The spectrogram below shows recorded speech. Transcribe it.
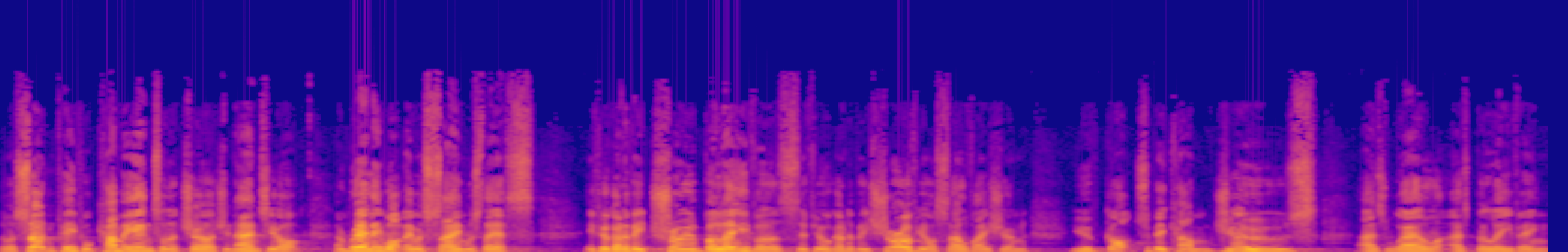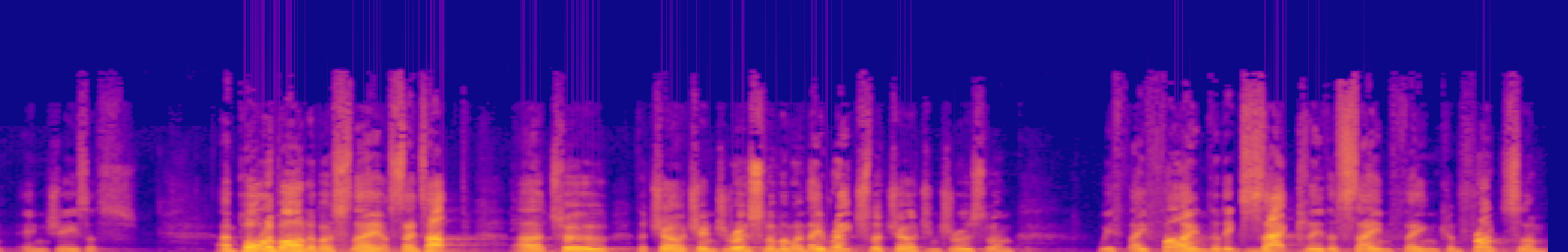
There were certain people coming into the church in Antioch, and really what they were saying was this if you're going to be true believers, if you're going to be sure of your salvation, you've got to become Jews as well as believing in Jesus. And Paul and Barnabas, they are sent up uh, to the church in Jerusalem, and when they reach the church in Jerusalem, we, they find that exactly the same thing confronts them.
